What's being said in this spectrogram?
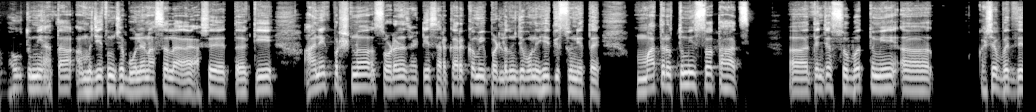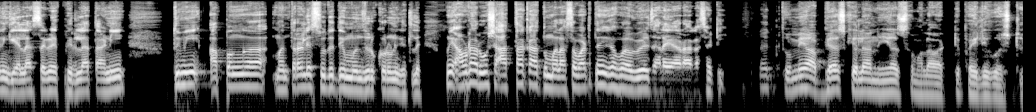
भाऊ तुम्ही आता म्हणजे तुमच्या बोलणं असं असं येतं की अनेक प्रश्न सोडवण्यासाठी सरकार कमी पडलं तुमच्या बोलणं हे दिसून येतं आहे मात्र तुम्ही स्वतःच अ, त्यांच्यासोबत तुम्ही अ, कशा पद्धतीने गेला सगळे फिरलात आणि तुम्ही अपंग मंत्रालय सुद्धा ते मंजूर करून घेतलं मग एवढा रोष आता का तुम्हाला? असं वाटतं का वेळ झाला या रागासाठी? नाही तुम्ही अभ्यास केला नाही असं मला वाटते पहिली गोष्ट.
